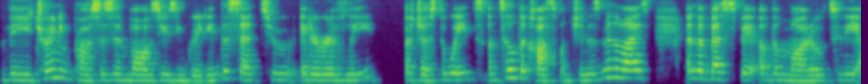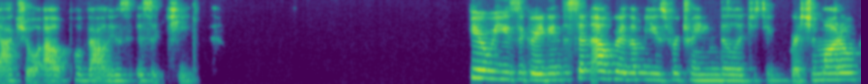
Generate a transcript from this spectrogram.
The training process involves using gradient descent to iteratively adjust the weights until the cost function is minimized and the best fit of the model to the actual output values is achieved. Here we use the gradient descent algorithm used for training the logistic regression model.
